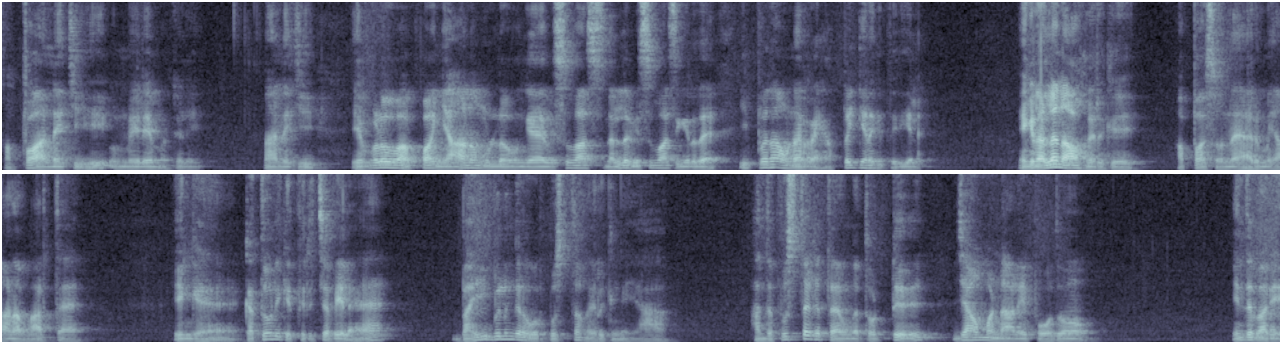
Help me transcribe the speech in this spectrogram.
அப்பா அன்னைக்கு உண்மையிலே மக்களே நான் அன்னைக்கு எவ்வளவோ அப்பா ஞானம் உள்ளவங்க விசுவாஸ் நல்ல விசுவாசிங்கிறத இப்போ தான் உணர்றேன். அப்பைக்கு எனக்கு தெரியலை. எனக்கு நல்ல ஞாபகம் இருக்குது அப்பா சொன்ன அருமையான வார்த்தை எங்கள் கத்தோலிக்க திருச்சபையில் பைபிளுங்கிற ஒரு புஸ்தகம் இருக்குங்கய்யா. அந்த புஸ்தகத்தை அவங்க தொட்டு ஜெபம் பண்ணாலே போதும். இந்த மாதிரி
